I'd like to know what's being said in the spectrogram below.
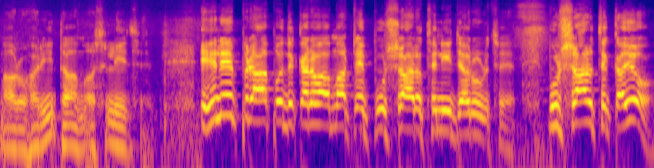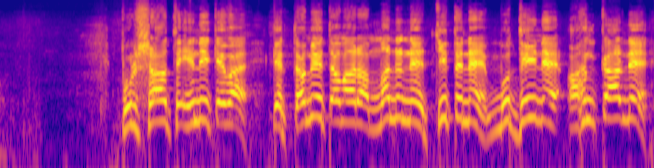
મારો હરિધામ અસલી છે. એને પ્રાપ્ત કરવા માટે પુરુષાર્થની જરૂર છે. પુરુષાર્થ કયો? પુરુષાર્થ એને કહેવાય કે તમે તમારા મનને, ચિત્તને, બુદ્ધિને, અહંકારને,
